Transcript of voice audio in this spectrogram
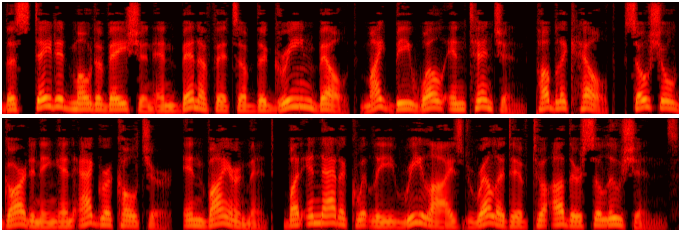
The stated motivation and benefits of the Green Belt might be well-intentioned public health, social gardening and agriculture, environment, but inadequately realized relative to other solutions.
